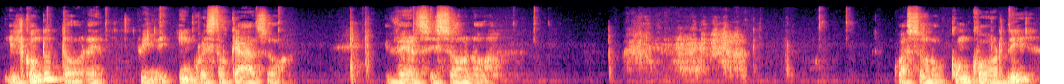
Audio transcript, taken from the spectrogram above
il conduttore, quindi in questo caso i versi sono qua sono concordi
